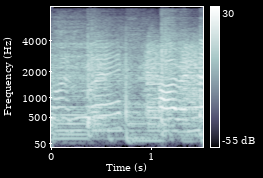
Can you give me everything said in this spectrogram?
one way or another.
